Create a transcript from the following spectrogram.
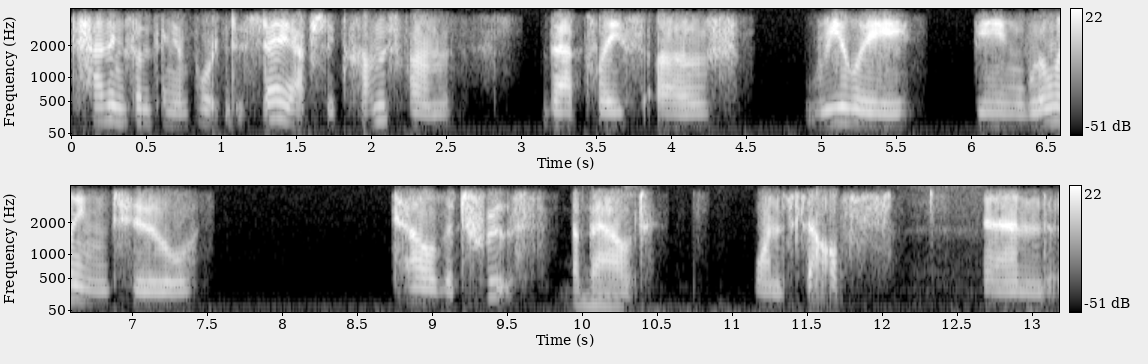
having something important to say actually comes from that place of really being willing to tell the truth about yes. oneself and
